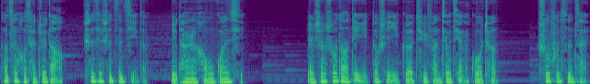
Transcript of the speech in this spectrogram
到最后才知道，世界是自己的，与他人毫无关系。人生说到底，都是一个去繁就简的过程，舒服自在，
